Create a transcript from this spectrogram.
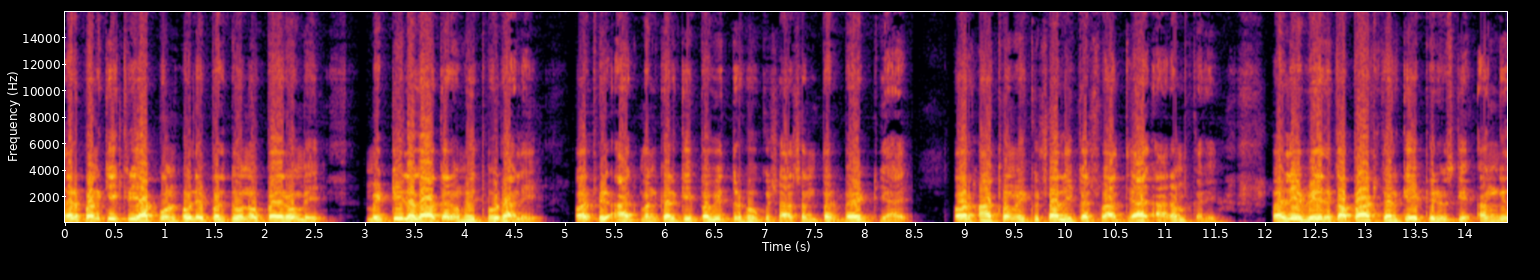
तर्पण की क्रिया पूर्ण होने पर दोनों पैरों में मिट्टी लगाकर उन्हें धो डाले। और फिर आत्मन करके पवित्र हो कुशासन पर बैठ जाए और हाथों में कुशा लेकर स्वाध्याय आरंभ करे। पहले वेद का पाठ करके फिर उसके अंग,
